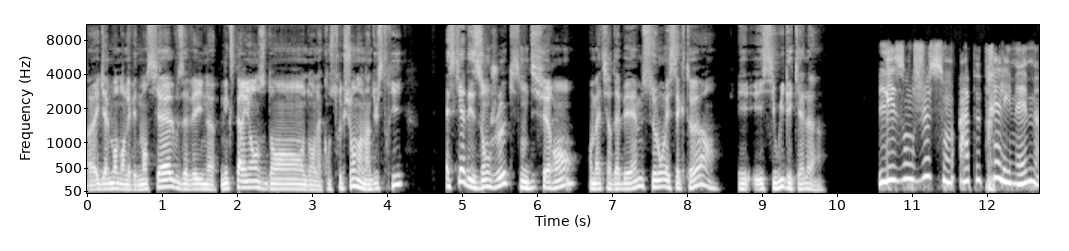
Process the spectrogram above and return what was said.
euh, également dans l'événementiel. Vous avez une, une expérience dans, dans la construction, dans l'industrie. Est-ce qu'il y a des enjeux qui sont différents en matière d'ABM selon les secteurs et, si oui, lesquels? Les enjeux sont à peu près les mêmes.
